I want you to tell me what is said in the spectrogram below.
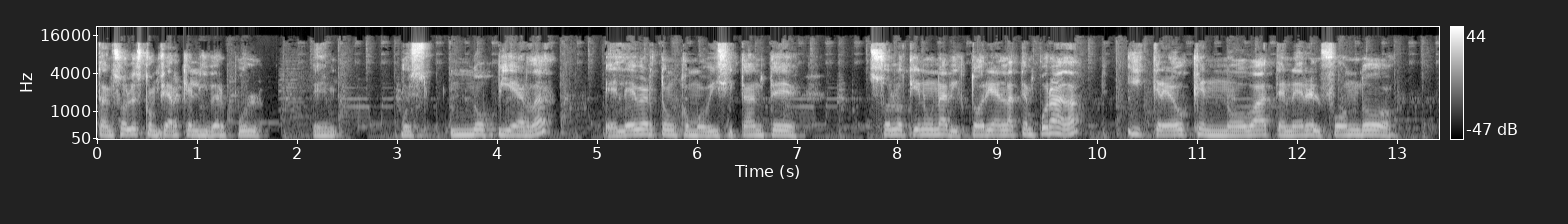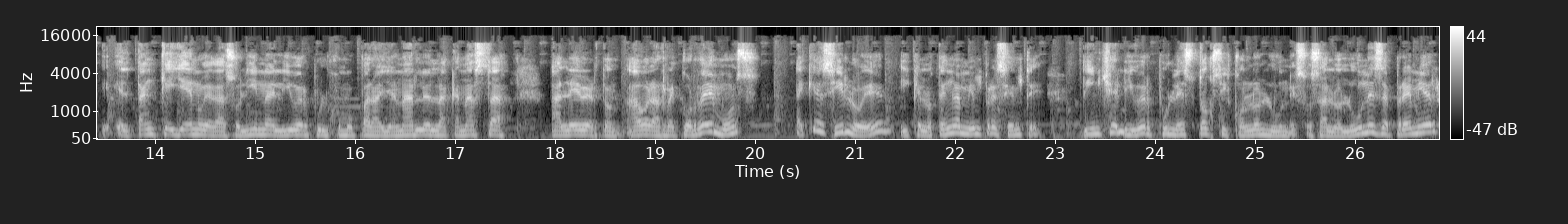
tan solo es confiar que Liverpool, eh, pues no pierda. El Everton como visitante solo tiene una victoria en la temporada y creo que no va a tener el fondo, el tanque lleno de gasolina el Liverpool como para llenarle la canasta al Everton. Ahora recordemos hay que decirlo, ¿eh? Y que lo tengan bien presente. pinche Liverpool es tóxico los lunes. O sea, los lunes de Premier,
